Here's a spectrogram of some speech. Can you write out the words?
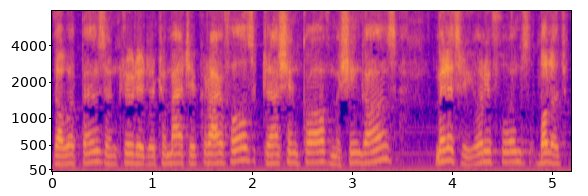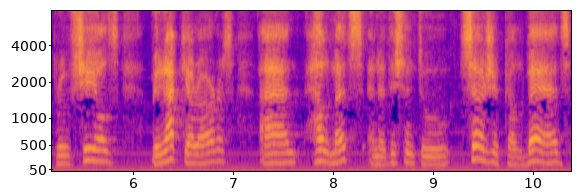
The weapons included automatic rifles, Kalashnikov machine guns, military uniforms, bulletproof shields, binoculars, and helmets, in addition to surgical beds,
